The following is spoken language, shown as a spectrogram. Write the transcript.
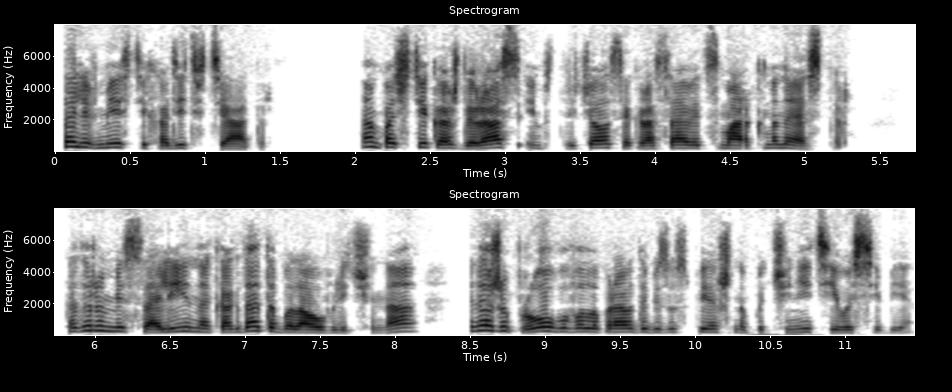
стали вместе ходить в театр. Там почти каждый раз им встречался красавец Марк Менестер, которым мисс Алина когда-то была увлечена и даже пробовала, правда безуспешно, подчинить его себе.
